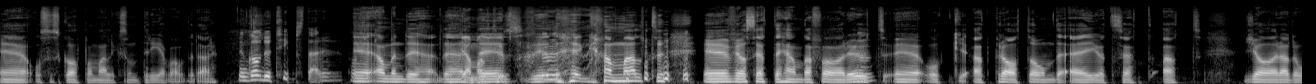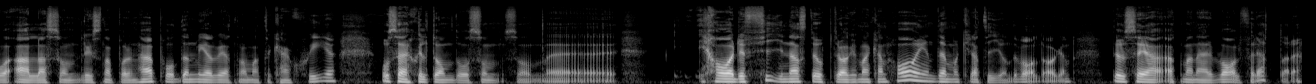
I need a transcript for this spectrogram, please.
Eh, och så skapar man liksom drev av det där. Nu gav du tips där. Eh, ja men det, det, det, gammalt det, tips. det, det är gammalt. eh, vi har sett det hända förut mm. eh, och att prata om det är ju ett sätt att göra då alla som lyssnar på den här podden medvetna om att det kan ske. Och särskilt de då som, som eh, har det finaste uppdraget man kan ha i en demokrati under valdagen. Det vill säga att man är valförrättare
